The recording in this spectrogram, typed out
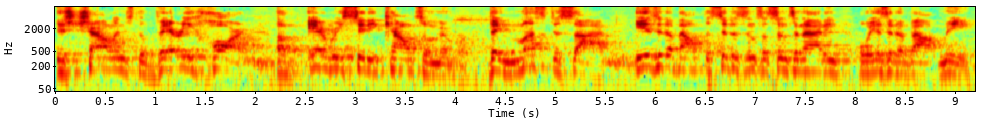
is challenge the very heart of every city council member. They must decide: is it about the citizens of Cincinnati or is it about me?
